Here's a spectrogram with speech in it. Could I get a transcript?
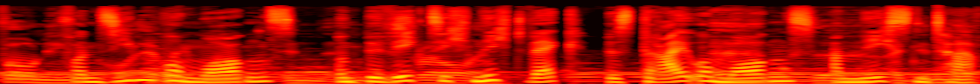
von 7 Uhr morgens und bewegt sich nicht weg bis 3 Uhr morgens am nächsten Tag.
